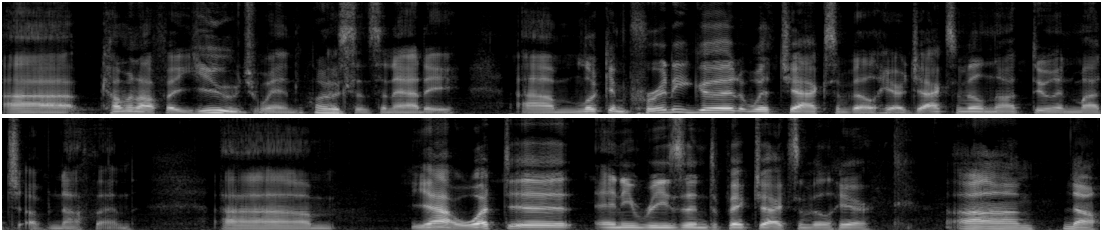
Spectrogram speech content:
Uh, coming off a huge win Huge. with Cincinnati. Um, looking pretty good with Jacksonville here. Jacksonville not doing much of nothing. Um, yeah, what uh, any reason to pick Jacksonville here? Um, no,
